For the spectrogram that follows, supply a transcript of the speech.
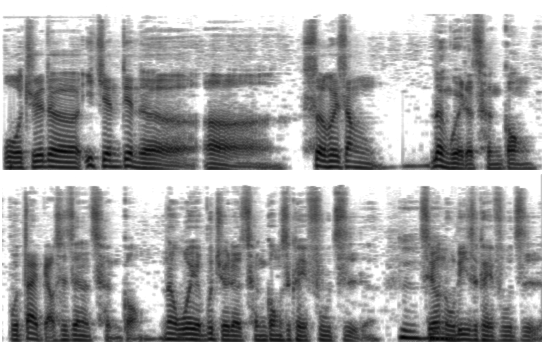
我觉得一间店的呃。社会上认为的成功，不代表是真的成功。那我也不觉得成功是可以复制的，嗯，只有努力是可以复制的，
